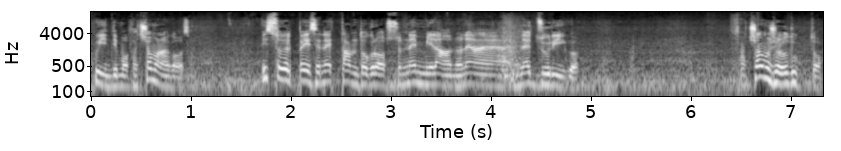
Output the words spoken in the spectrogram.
Quindi, mo facciamo una cosa. Visto che il paese non è tanto grosso, né Milano né, né Zurigo, facciamocelo tutto.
